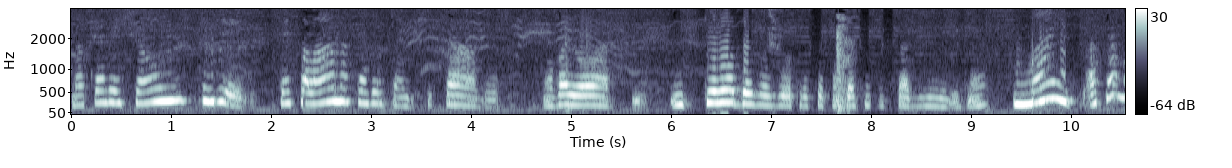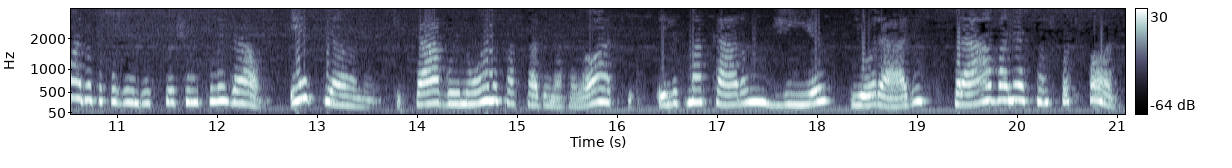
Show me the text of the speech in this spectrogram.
na convenção San Diego. Sem falar na convenção de Chicago, Nova York, em todas as outras que acontecem nos Estados Unidos, né? Mas até a Marvel está fazendo isso que eu achei muito legal. Esse ano, Chicago e no ano passado em Nova York, eles marcaram dias e horários para avaliação de portfólio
